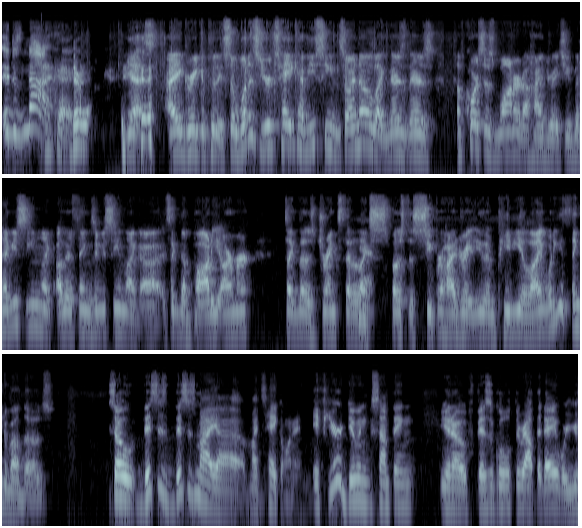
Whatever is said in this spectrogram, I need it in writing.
It does not. Okay. Yes, I agree completely. So, what is your take? Have you seen? So, I know like there's there's of course there's water to hydrate you, but have you seen like other things? Have you seen like uh, it's like the body armor? It's like those drinks that are like Yeah. supposed to super hydrate you and Pedialyte. What do you think about those? so this is this is my uh my take on it. If you're doing something, you know, physical throughout the day where you're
